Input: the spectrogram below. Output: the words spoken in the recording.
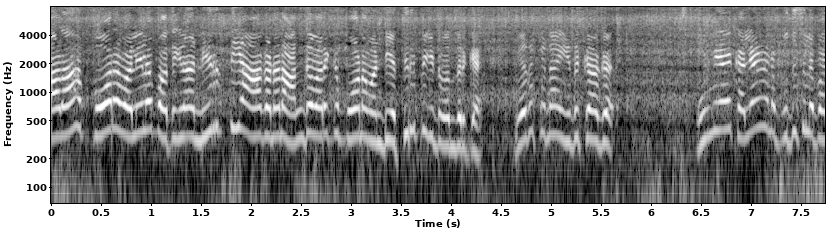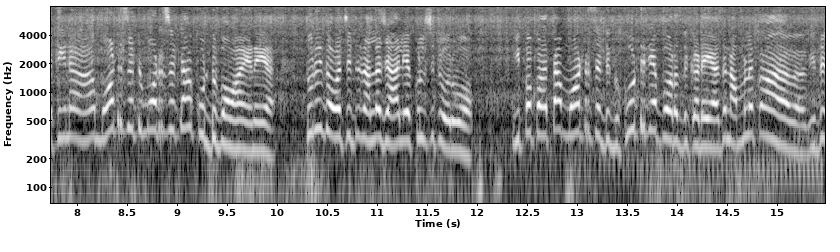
ஆனால் போகிற வழியில் பார்த்தீங்கன்னா நிறுத்தியே ஆகணும்னு அங்கே வரைக்கும் போன வண்டியை திருப்பிக்கிட்டு வந்திருக்கேன். எதுக்குன்னா இதுக்காக. உண்மையாக கல்யாணம் புதுசில் பார்த்தீங்கன்னா மோட்டர் செட்டு மோட்டர் செட்டாக கூப்பிட்டு போவான் என்னைய. துணி துவைச்சிட்டு நல்லா ஜாலியாக குளிச்சுட்டு வருவோம். இப்போ பார்த்தா மோட்டர் செட்டுக்கு கூட்டிகிட்டே போகிறது கிடையாது. நம்மளுக்கும் இது.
